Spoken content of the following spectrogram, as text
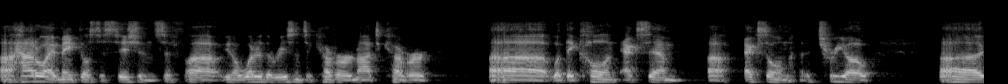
Uh, how do I make those decisions? If uh, you know, what are the reasons to cover or not to cover uh, what they call an XM exome trio uh,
